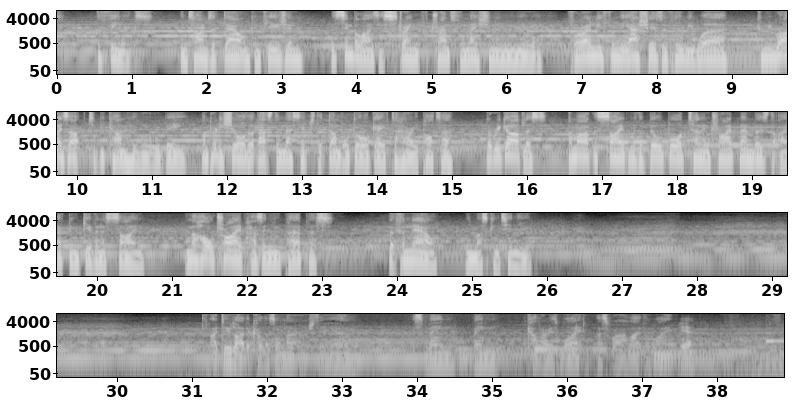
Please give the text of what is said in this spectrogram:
the phoenix. In times of doubt and confusion, it symbolizes strength, transformation, and renewal. For only from the ashes of who we were can we rise up to become who we will be. I'm pretty sure that that's the message that Dumbledore gave to Harry Potter. But regardless, I mark the site with a billboard telling tribe members that I have been given a sign, and the whole tribe has a new purpose. But for now, we must continue. I do like the colours on that actually. Um, its main main colour is white. That's why I like the white. Yeah.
